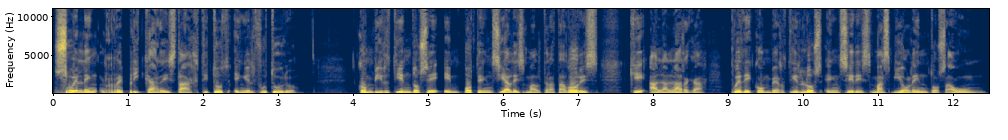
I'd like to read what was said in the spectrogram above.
suelen replicar esta actitud en el futuro convirtiéndose en potenciales maltratadores que a la larga puede convertirlos en seres más violentos aún.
